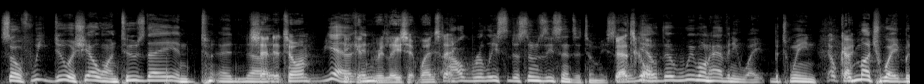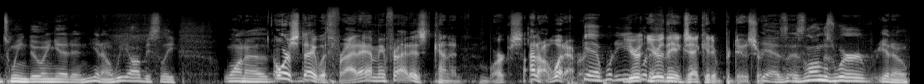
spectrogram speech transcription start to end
So if we do a show on Tuesday and, t- and uh, Send it to him? yeah, He can and release it Wednesday? I'll release it as soon as he sends it to me. So That's yeah, cool. there, we won't have any wait between, Okay. much wait between doing it, and you know, we obviously want to Or stay with Friday. I mean, Friday's kind of works. I don't know. Whatever. Yeah, what do you- you're, you're the executive producer. Yeah, as, as long as we're you know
